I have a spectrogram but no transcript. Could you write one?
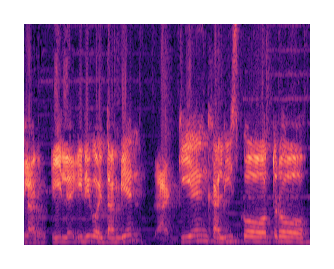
Claro, y, y digo, y también aquí en Jalisco otro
